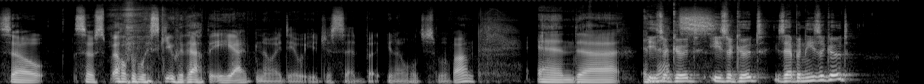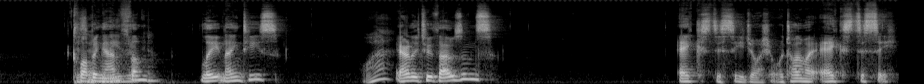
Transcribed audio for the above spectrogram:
So, so spell the whiskey without the E. I have no idea what you just said, but you know, we'll just move on. And, uh, and E's are good. He's a good. Is Ebenezer good? Clubbing Ebenezer anthem? good? Late 90s? What? Early 2000s? Ecstasy, Joshua. We're talking about ecstasy.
